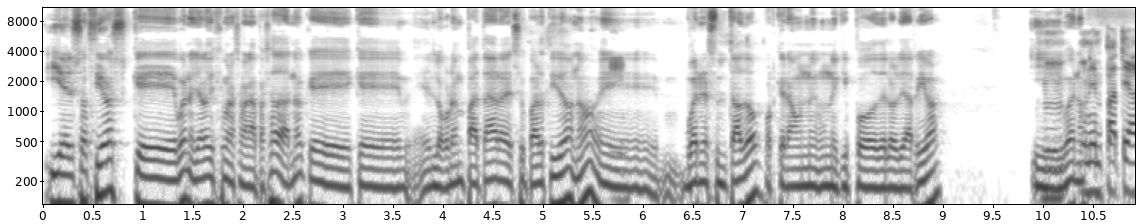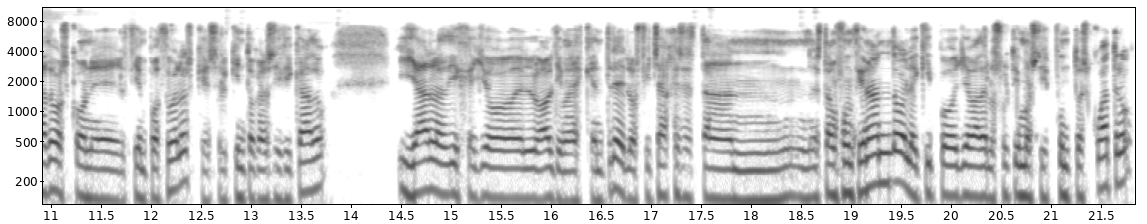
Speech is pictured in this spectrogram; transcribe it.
Y el Socios, que bueno, ya lo dijimos la semana pasada, ¿no? Que, que eh, logró empatar su partido, ¿no? Y buen resultado, porque era un, un equipo de los de arriba. Y Mm, bueno, Un empate a dos con el Cienpozuelos, que es el quinto clasificado. Y ya lo dije yo la última vez que entré, los fichajes están, están funcionando, el equipo lleva de los últimos seis puntos cuatro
